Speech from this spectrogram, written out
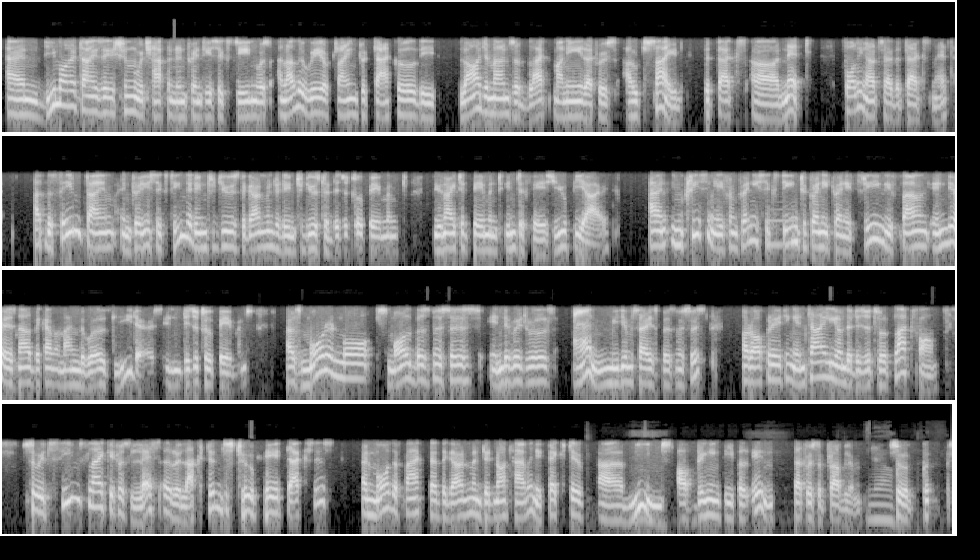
and demonetization, which happened in 2016, was another way of trying to tackle the large amounts of black money that was outside the tax uh, net, falling outside the tax net. At the same time, in 2016, they introduced the government had introduced a digital payment, United Payment Interface (UPI), and increasingly from 2016 to 2023, we found India has now become among the world's leaders in digital payments as more and more small businesses, individuals, and medium sized businesses are operating entirely on the digital platform. So it seems like it was less a reluctance to pay taxes and more the fact that the government did not have an effective uh, means of bringing people in that was the problem. Yeah. So,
